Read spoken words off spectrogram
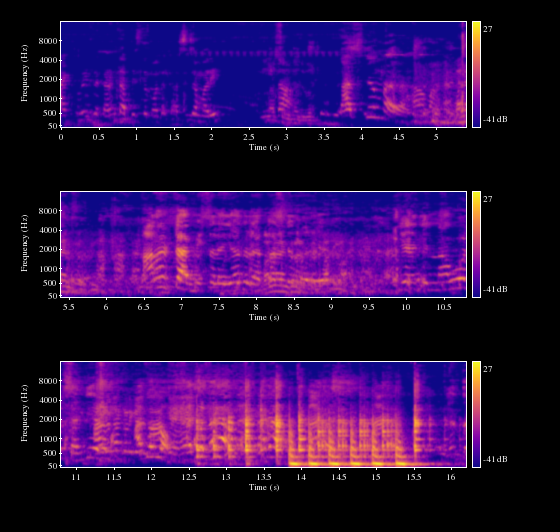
ஆக்சுவலி இந்த கரண்ட் ஆபீஸ்ல முதல் கஷ்டம் மாதிரி கரண்ட் ஆபீஸ்ல ஏதுல கஸ்டமர் எனக்கு நான் ஒரு சந்தேகம் அதுவும் எந்த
